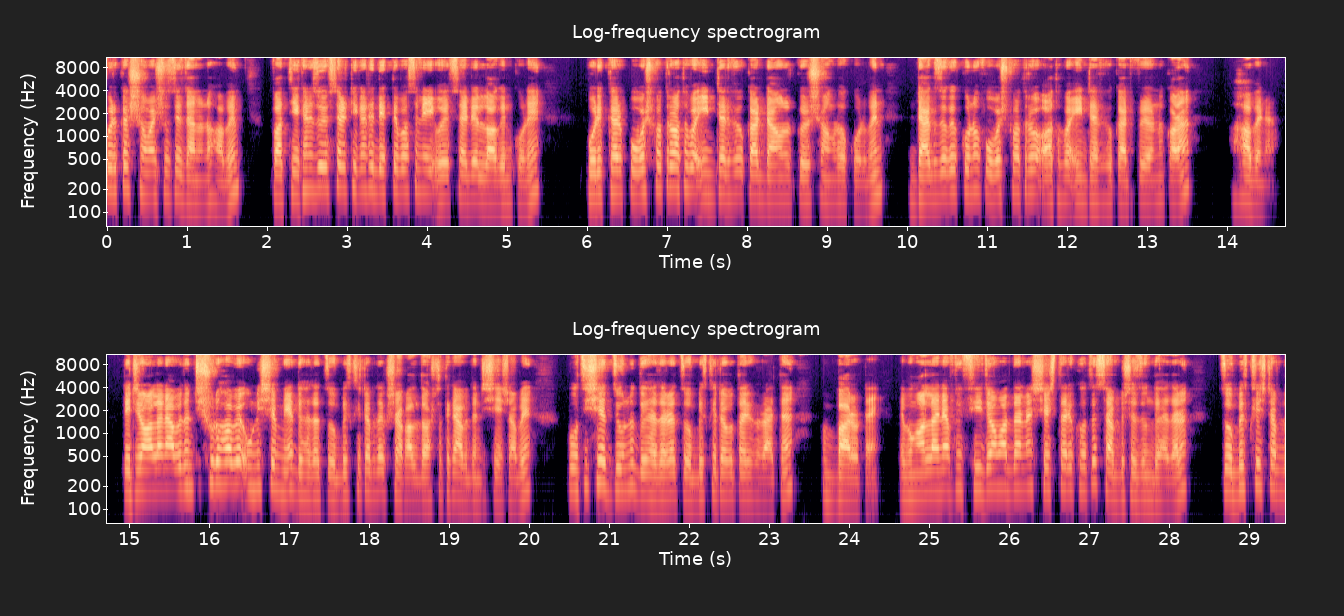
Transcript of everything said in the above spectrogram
পরীক্ষার সময়সূচি জানানো হবে। প্রার্থী এখানে যে ওয়েবসাইট ঠিকানাটি দেখতে পাচ্ছেন, এই ওয়েবসাইটে লগ ইন করে পরীক্ষার প্রবেশপত্র অথবা ইন্টারভিউ কার্ড ডাউনলোড করে সংগ্রহ করবেন। ডাকযোগে কোনো প্রবেশপত্র অথবা ইন্টারভিউ কার্ড প্রেরণ করা হবে না। এটির অনলাইন আবেদনটি শুরু হবে উনিশে মে দু হাজার চব্বিশ খ্রিস্টাব্দ সকাল দশটা থেকে আবেদনটি শেষ হবে। পঁচিশে জুন দুই হাজার চব্বিশ খ্রিস্টাব্দ তারিখ রাতে বারোটায়। এবং অনলাইনে আপনি ফি জমা দানের শেষ তারিখ হচ্ছে ছাব্বিশে জুন দুই হাজার চব্বিশ খ্রিস্টাব্দ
